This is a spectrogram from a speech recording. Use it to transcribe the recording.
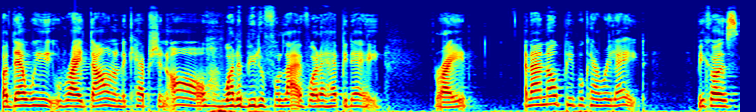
But then we write down on the caption, oh, what a beautiful life, what a happy day, right? And I know people can relate because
